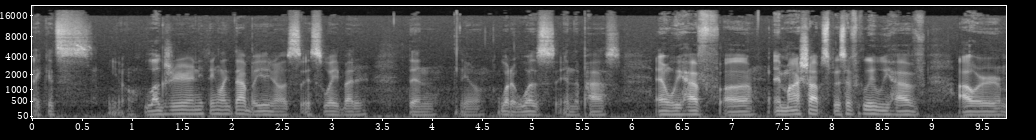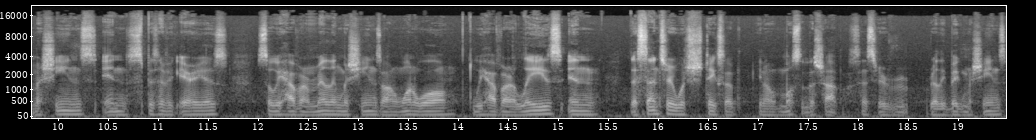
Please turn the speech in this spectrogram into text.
like it's you know luxury or anything like that. But you know it's it's way better than you know what it was in the past. And we have uh, in my shop specifically we have our machines in specific areas. So we have our milling machines on one wall. We have our lathes in the sensor, which takes up you know most of the shop since they're r- really big machines,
